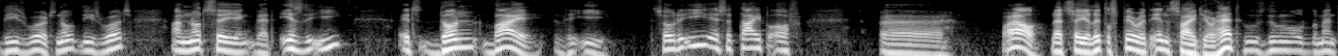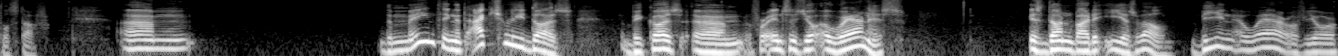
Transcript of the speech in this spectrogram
these words, note these words. I'm not saying that is the E, it's done by the E. So the E is a type of, uh, well, let's say a little spirit inside your head who's doing all the mental stuff. Um, the main thing it actually does, because, um, for instance, your awareness is done by the E as well. Being aware of your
